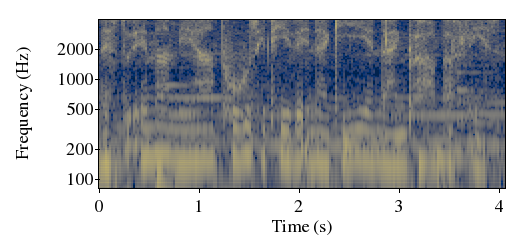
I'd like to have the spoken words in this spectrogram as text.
lässt du immer mehr positive Energie in deinen Körper fließen.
